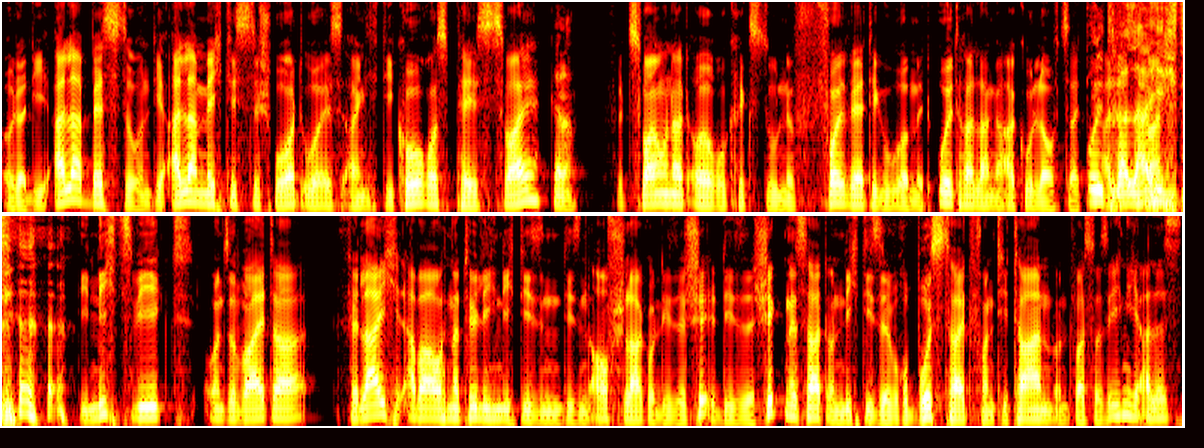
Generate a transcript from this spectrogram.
oder die allerbeste und die allermächtigste Sportuhr ist eigentlich die Coros Pace 2. Genau. Für 200 Euro kriegst du eine vollwertige Uhr mit ultralanger Akkulaufzeit. Ultra leicht. die nichts wiegt und so weiter. Vielleicht aber auch natürlich nicht diesen, diesen Aufschlag und diese, diese Schickness hat und nicht diese Robustheit von Titan und was weiß ich nicht alles.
